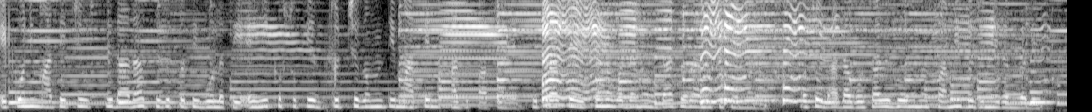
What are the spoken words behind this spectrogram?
एकोणी मातेची उक्ती दादा तिचे पती बोलते. ऐहिक सुखे तुच्छ गमती माते आजपासून पुत्राचे ऐकून वदन उदास झाले असो दादा गोसावी होऊन स्वामी भजनी रंगले.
